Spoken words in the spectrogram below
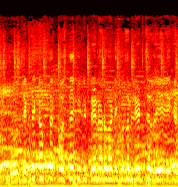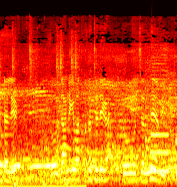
तो देखते कब तक पहुँचते हैं, क्योंकि ट्रेन ऑटोमेटिक मतलब लेट चल रही है, एक घंटा लेट तो जाने के बाद पता चलेगा। तो चलते हैं अभी।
